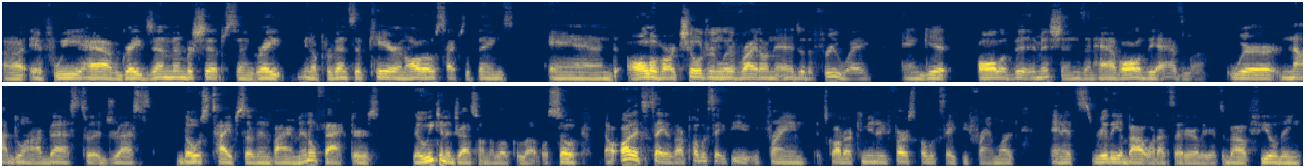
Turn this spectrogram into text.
Uh, if we have great gym memberships and great, you know, preventive care and all those types of things, and all of our children live right on the edge of the freeway and get all of the emissions and have all of the asthma, we're not doing our best to address those types of environmental factors that we can address on the local level. So all that to say is our public safety frame, it's called our community first public safety framework. And it's really about what I said earlier. It's about fielding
